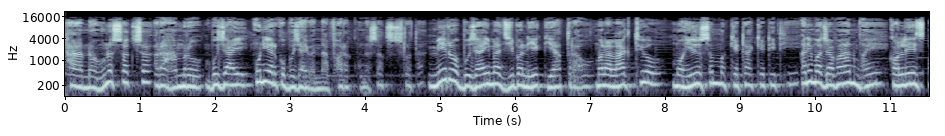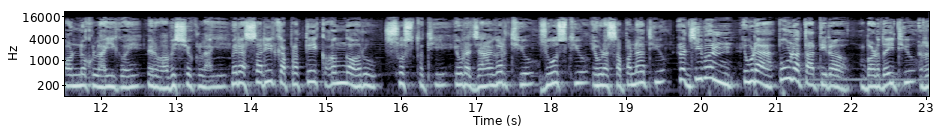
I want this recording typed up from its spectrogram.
थाहा नहुन सक्छ र हाम्रो बुझाइ उनीहरूको बुझाइ भन्दा फरक हुन सक्छ। श्रोता मेरो बुझाइमा जीवन एक यात्रा हो। मलाई लाग्थ्यो म हिजोसम्म केटा केटी थिएँ अनि म जवान भए कलेज पढ्नको लागि गएँ मेरो भविष्यको लागि। मेरा शरीरका प्रत्येक अङ्गहरू स्वस्थ थिए। एउटा जाँगर थियो जोस थियो। थियो एउटा सपना थियो र जीवन एउटा पूर्णतातिर बढ्दै थियो र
